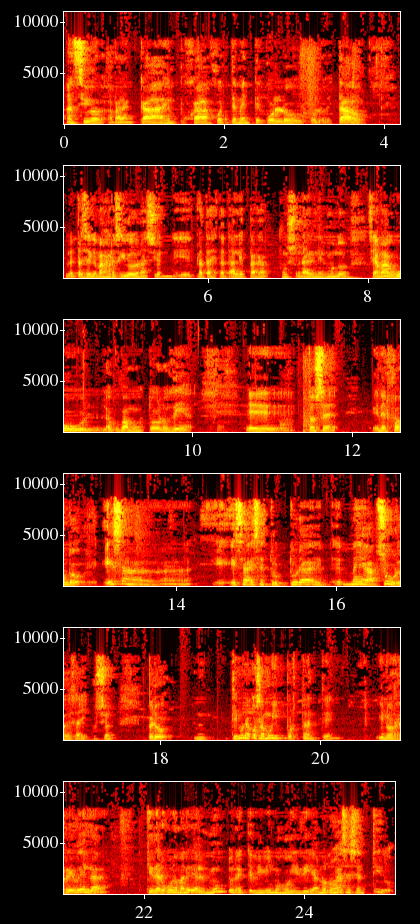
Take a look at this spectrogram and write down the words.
han sido apalancadas, empujadas fuertemente por los, por los estados la empresa que más ha recibido donación de platas estatales para funcionar en el mundo se llama Google, la ocupamos todos los días. Eh, entonces, en el fondo, esa, esa, esa estructura es, medio absurda, esa discusión, pero tiene una cosa muy importante y nos revela que de alguna manera el mundo en el que vivimos hoy día no nos hace sentido,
